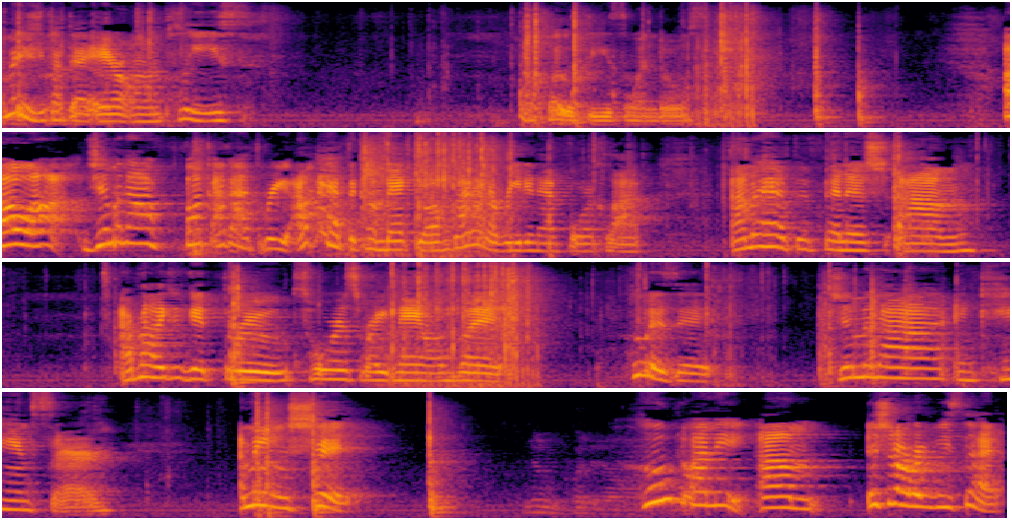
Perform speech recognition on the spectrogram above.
How many you cut that air on, please? And close these windows. Oh, uh, Gemini, fuck, I got three. I'm gonna have to come back, y'all, because I got a reading at 4 o'clock. I'm gonna have to finish. Um, I probably could get through Taurus right now, but who is it? Gemini and Cancer. I mean, shit. Who do I need? Um, it should already be set.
